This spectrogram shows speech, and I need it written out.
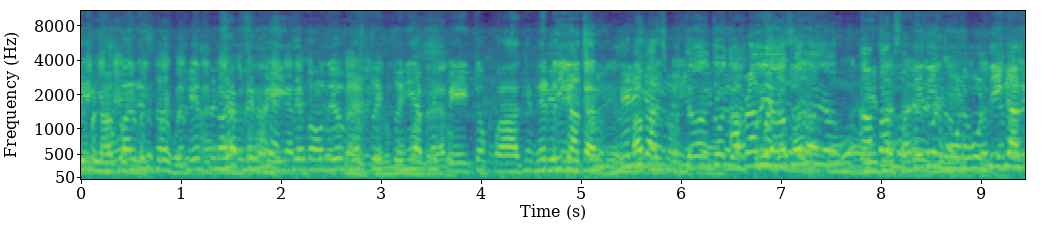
ਫਿਰ ਤੁਸੀਂ ਆਪਣੇ ਪੇਜ ਤੇ ਪਾਉਂਦੇ ਹੋ ਫਿਰ ਤੁਸੀਂ ਤੁਸੀਂ ਆਪਣੇ ਪੇਜ ਤੋਂ ਪਾ ਕੇ ਫਿਰ ਡਿਲੀਟ ਕਰਦੇ ਹੋ ਮੇਰੀ ਗੱਲ ਸੁਣੋ ਆਪਣਾ ਆਪਾਂ ਮੌਕੇ ਦੀ ਹੁਣ ਹੁਣ ਦੀ ਗੱਲ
